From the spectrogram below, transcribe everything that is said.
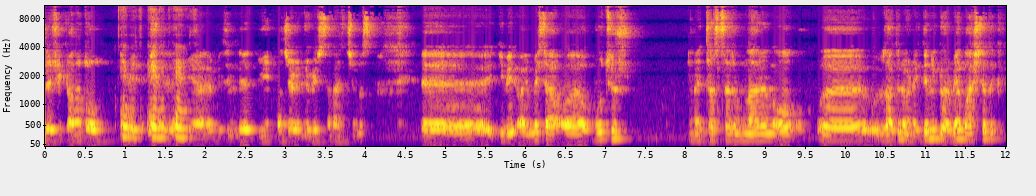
Refik Anadolu gibi evet, evet, evet. Yani bizim de dünyaca ünlü bir sanatçımız gibi mesela bu tür tasarımların o zaten örneklerini görmeye başladık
